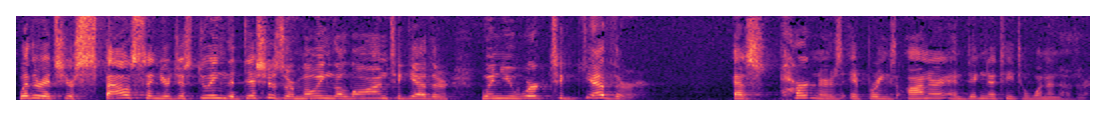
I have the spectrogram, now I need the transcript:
whether it's your spouse and you're just doing the dishes or mowing the lawn together, when you work together as partners, it brings honor and dignity to one another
